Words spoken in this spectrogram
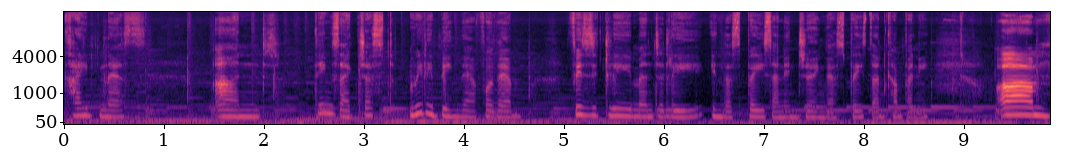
kindness, and things like just really being there for them physically, mentally, in the space, and enjoying their space and company. Um,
